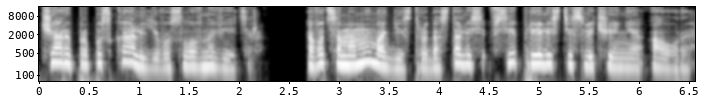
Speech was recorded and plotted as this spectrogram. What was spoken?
Чары пропускали его, словно ветер. А вот самому магистру достались все прелести сличения ауры.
